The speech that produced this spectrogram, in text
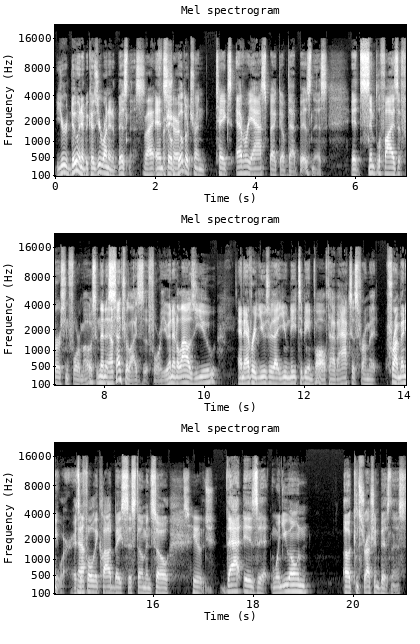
You're doing it because you're running a business. Right, And so sure. Builder Trend takes every aspect of that business. It simplifies it first and foremost, and then it Yep. centralizes it for you. And it allows you and every user that you need to be involved to have access from it from anywhere. It's Yeah. a fully cloud based system. And so It's huge. that is it. When you own a construction business,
